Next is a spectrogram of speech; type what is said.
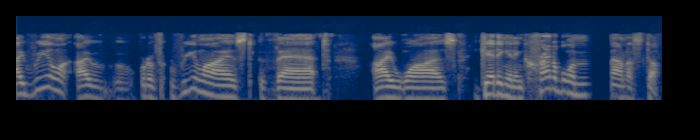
I real I sort of realized that I was getting an incredible amount of stuff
